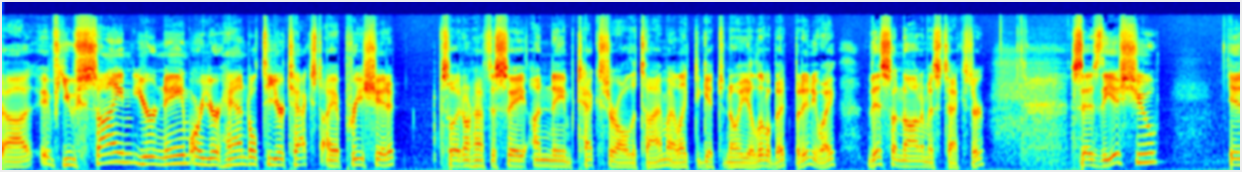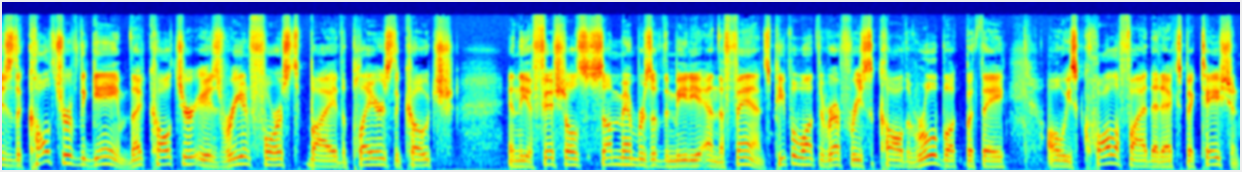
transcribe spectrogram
Uh, if you sign your name or your handle to your text, I appreciate it so I don't have to say unnamed texter all the time. I like to get to know you a little bit. But anyway, this anonymous texter says the issue is the culture of the game. That culture is reinforced by the players, the coach, and the officials, some members of the media, and the fans. People want the referees to call the rule book, but they always qualify that expectation.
